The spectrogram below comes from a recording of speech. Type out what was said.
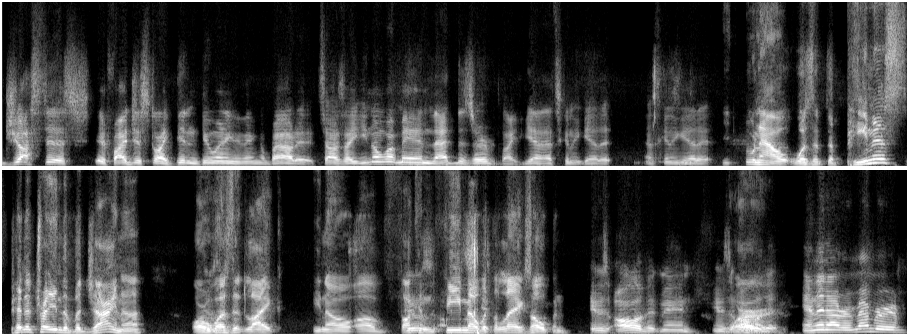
justice if I just like didn't do anything about it. So I was like, you know what, man, that deserved like, yeah, that's gonna get it. That's gonna get it. Now, was it the penis penetrating the vagina, or It was- was it like you know a fucking was- female with the legs open? It was all of it, man. It was all of it. And then I remember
